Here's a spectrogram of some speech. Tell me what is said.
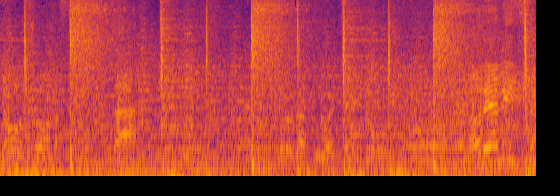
Lawson lo realizza.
